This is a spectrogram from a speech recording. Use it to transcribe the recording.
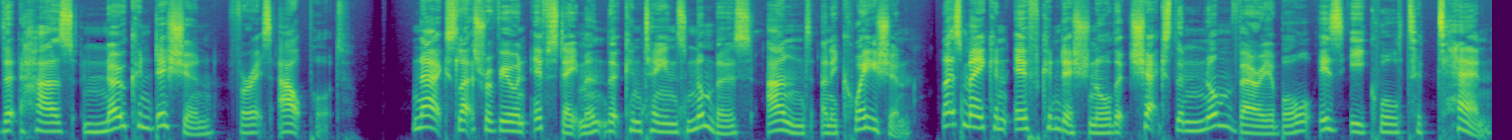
that has no condition for its output. Next, let's review an if statement that contains numbers and an equation. Let's make an if conditional that checks the num variable is equal to 10.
